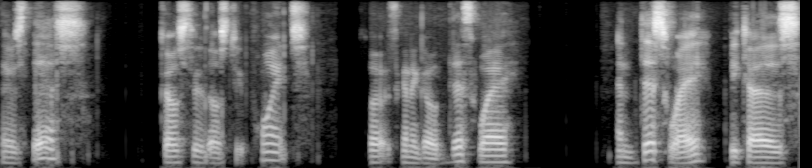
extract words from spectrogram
There's this, goes through those two points. So it's going to go this way and this way because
